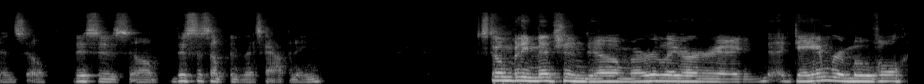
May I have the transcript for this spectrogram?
And so this is, um, this is something that's happening. Somebody mentioned um, earlier uh, dam removal.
